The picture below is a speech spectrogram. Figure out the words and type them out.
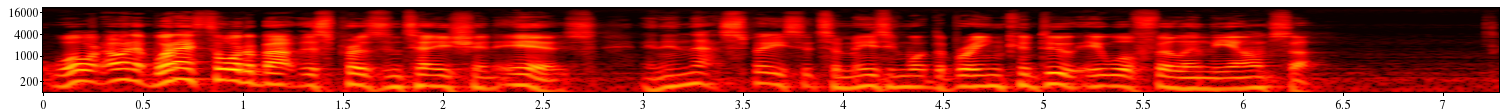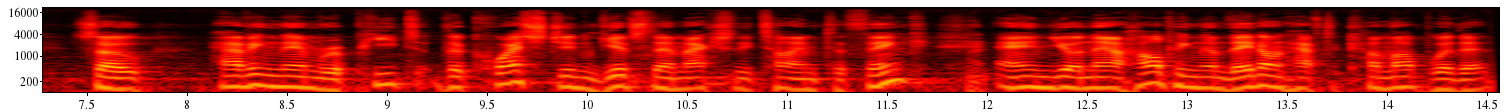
what, what I- what i thought about this presentation is and in that space it's amazing what the brain can do. It will fill in the answer. So having them repeat the question gives them actually time to think and you're now helping them. They don't have to come up with it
